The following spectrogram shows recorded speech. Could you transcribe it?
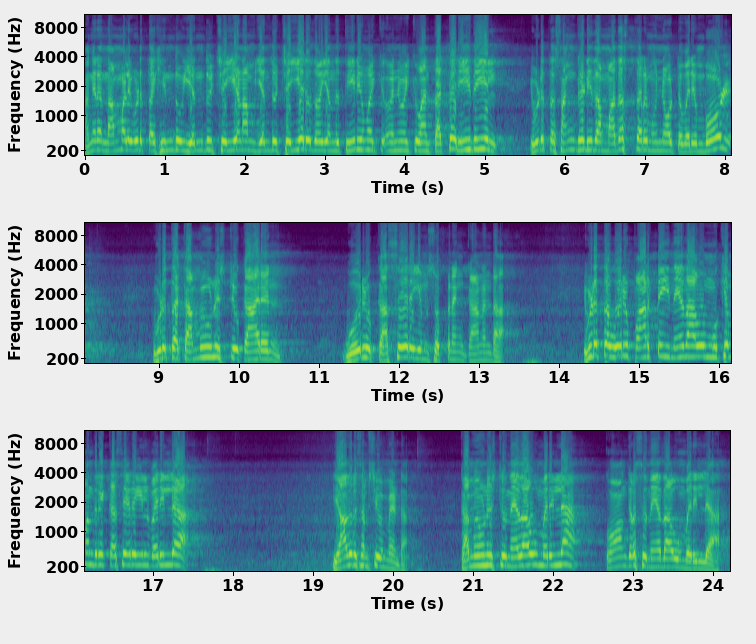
അങ്ങനെ നമ്മൾ ഇവിടുത്തെ ഹിന്ദു എന്തു ചെയ്യണം എന്തു ചെയ്യരുതോ എന്ന് തീരുമാനിക്കുവാൻ തക്ക രീതിയിൽ ഇവിടുത്തെ സംഘടിത മതസ്ഥർ മുന്നോട്ട് വരുമ്പോൾ ഇവിടുത്തെ കമ്മ്യൂണിസ്റ്റുകാരൻ ഒരു കസേരയും സ്വപ്നം കാണണ്ട. ഇവിടുത്തെ ഒരു പാർട്ടി നേതാവും മുഖ്യമന്ത്രി കസേരയിൽ വരില്ല. യാതൊരു സംശയവും വേണ്ട. കമ്മ്യൂണിസ്റ്റ് നേതാവും വരില്ല. കോൺഗ്രസ് നേതാവും വരില്ല.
